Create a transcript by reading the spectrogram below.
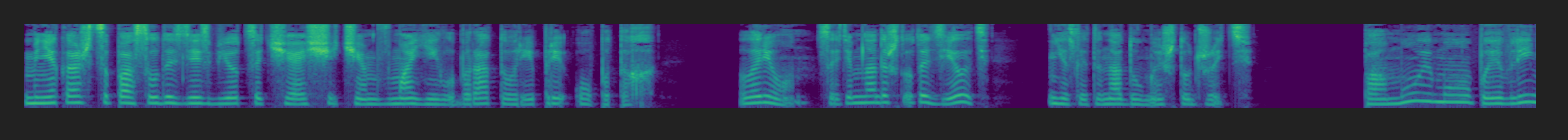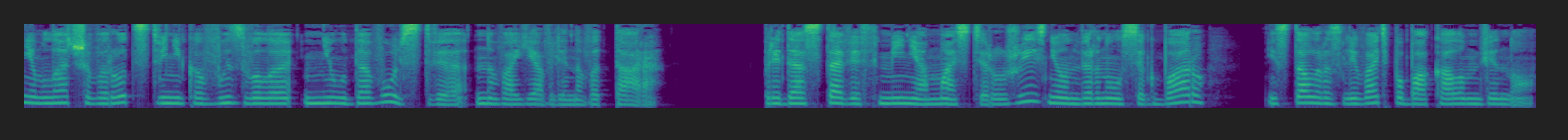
Мне кажется, посуда здесь бьется чаще, чем в моей лаборатории при опытах. Ларион, с этим надо что-то делать, если ты надумаешь тут жить. По-моему, появление младшего родственника вызвало неудовольствие новоявленного Тара. Предоставив меня мастеру жизни, он вернулся к бару и стал разливать по бокалам вино.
